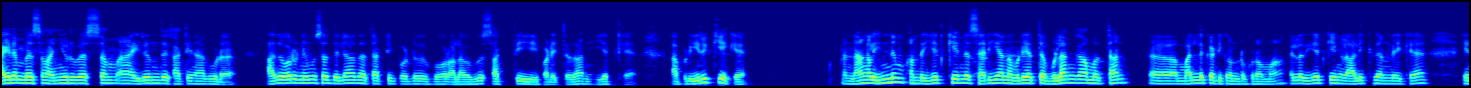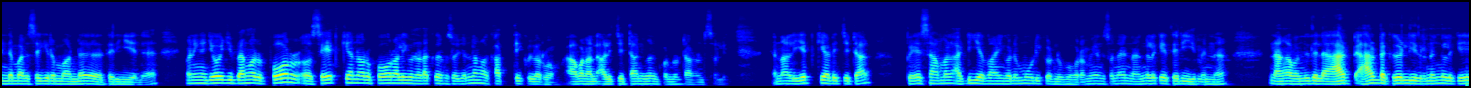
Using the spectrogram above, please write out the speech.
ஆயிரம் வருஷம், 500 வருஷம் இருந்து கட்டினா கூட, அது ஒரு நிமிஷத்தில் அதை தட்டி போட்டு போகிற அளவுக்கு சக்தி படைத்தது தான் இயற்கை. அப்படி இருக்கேக்க, நாங்கள் இன்னும் அந்த இயற்கையின் சரியான விடயத்தை விளங்காமல் தான் மல்லு கட்டி கொண்டிருக்கிறோமா? அல்லது இயற்கை எங்கள நினைக்க இந்த மாதிரி செய்கிறோமான்னு தெரியல. இப்போ நீங்க யோசிப்பாங்க ஒரு போர் செயற்கையான ஒரு போர் அழிவு நடக்குதுன்னு சொல்லி நாங்கள் கத்திக்குள்ளருவோம் கிளறுவோம். அவன் அழிச்சிட்டான், இவன் கொண்டுட்டான்னு சொல்லி. ஆனால் இயற்கை அழிச்சிட்டால் பேசாமல் அடியை வாங்கி கொண்டு மூடிக்கொண்டு போகிறோமேன்னு ஏன்னு சொன்னா எங்களுக்கே தெரியும் என்ன, நாங்கள் வந்து இதில் ஆர்ட் யார்ட்ட கேள்வி எங்களுக்கே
